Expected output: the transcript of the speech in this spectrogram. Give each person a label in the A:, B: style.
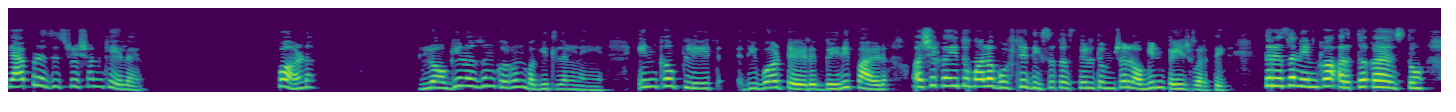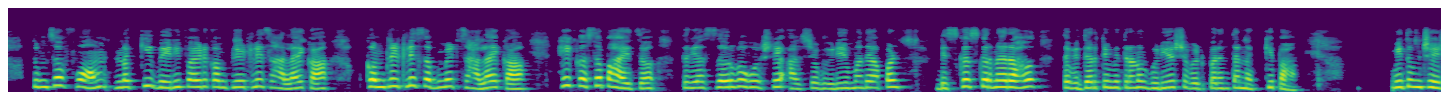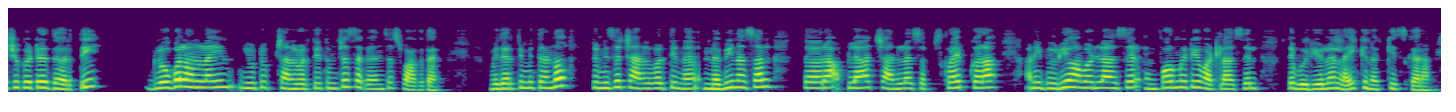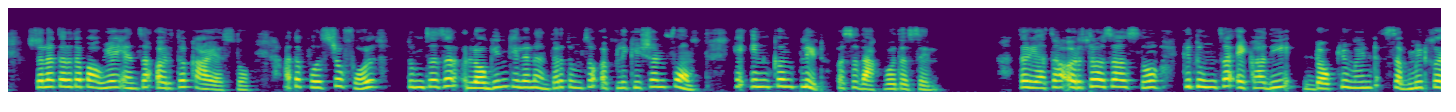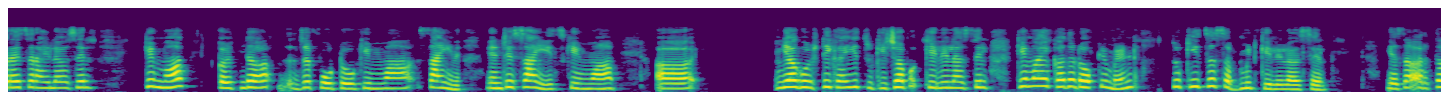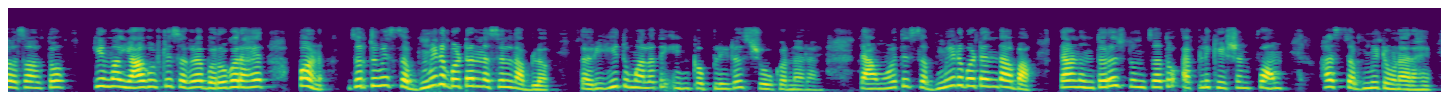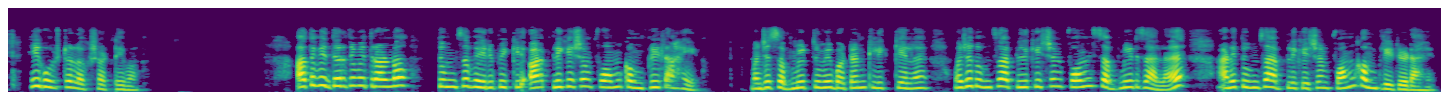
A: Cap registration केलंय. पण log in अजून करून बघितलेलं नाहीये. इनकम्प्लीट रिवर्टेड व्हेरीफाईड असे काही तुम्हाला गोष्टी दिसत असतील तुमच्या लॉग इन पेजवरती. तर याचा नेमका अर्थ काय असतो? तुमचा फॉर्म नक्की व्हेरीफाईड कम्प्लिटली झालाय का? कम्प्लिटली सबमिट झालाय का? हे कसं पाहायचं? तर या सर्व गोष्टी आजच्या व्हिडिओमध्ये आपण डिस्कस करणार आहोत. तर विद्यार्थी मित्रांनो व्हिडिओ शेवटपर्यंत नक्की पहा. मी तुमची एज्युकेटर धरती. ग्लोबल ऑनलाईन यूट्यूब चॅनलवरती तुमच्या सगळ्यांचं स्वागत आहे. विद्यार्थी मित्रांनो तुम्ही जर चॅनलवरती न नवीन असाल तर आपल्या चॅनलला सबस्क्राईब करा आणि व्हिडिओ आवडला असेल इन्फॉर्मेटिव्ह वाटला असेल तर व्हिडिओला लाईक नक्कीच करा. चला तर आता पाहूया यांचा अर्थ काय असतो. आता फर्स्ट ऑफ ऑल तुमचं जर लॉग इन केल्यानंतर तुमचं ॲप्लिकेशन फॉर्म हे इनकम्प्लीट असं दाखवत असेल. तर याचा अर्थ असा असतो की तुमचा एखादी डॉक्युमेंट सबमिट करायचं राहिलं असेल किंवा कोणतं जर फोटो किंवा साईन यांची साईज किंवा या गोष्टी काही चुकीच्या केलेल्या असतील किंवा एखादं डॉक्युमेंट चुकीचं सबमिट केलेलं असेल. याचा अर्थ असा होतो किंवा या गोष्टी सगळ्या बरोबर आहेत पण जर तुम्ही सबमिट बटन नसेल दाबलं तरीही तुम्हाला ते इनकम्प्लीटच शो करणार आहे. त्यामुळे ते सबमिट बटन दाबा त्यानंतरच तुमचा तो ॲप्लिकेशन फॉर्म हा सबमिट होणार आहे. ही गोष्ट लक्षात ठेवा. आता विद्यार्थी मित्रांनो तुमचं व्हेरिफिके ॲप्लिकेशन फॉर्म कंप्लीट आहे. म्हणजे सबमिट तुम्ही बटन क्लिक केलंय. म्हणजे तुमचा ॲप्लिकेशन फॉर्म सबमिट झालाय आणि तुमचा ॲप्लिकेशन फॉर्म कम्प्लिटेड आहे.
